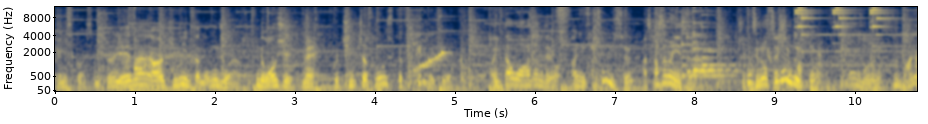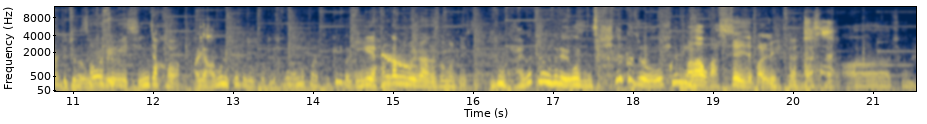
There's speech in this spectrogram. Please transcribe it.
재밌을 것 같습니다. 저는 예상 아, 기분이 일단 너무 좋아요. 근데 와우 씨, 네. 그 진짜 서울숲에 코끼리가 있어요? 어, 있다고 하던데요? 아니 사슴이 있어요? 아, 사슴은 있어요. 저 들었어요. 소금도. 있어요? 사슴은 모르겠어요. 말이 안 되잖아요. 어떻게- 서울숲이 진짜 커요. 아니 아무리 커도 그렇고 어떻게 서울 한복판에 코끼리가 있어요? 이게 한강물이라는 소문도 있어요. 무슨 말 같은 소리예요? 이건 진짜. 시내. 그만하고 가시죠 이제 빨리 아 참.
